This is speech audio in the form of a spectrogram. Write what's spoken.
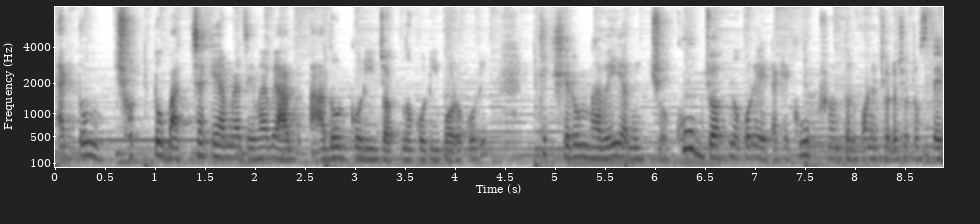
একদম ছোট্ট বাচ্চাকে আমরা যেভাবে আদ- আদর করি, যত্ন করি, বড় করি, ঠিক সেরমভাবেই আমি খুব যত্ন করে এটাকে খুব সন্তর্পণে ছোট ছোট স্টেপ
